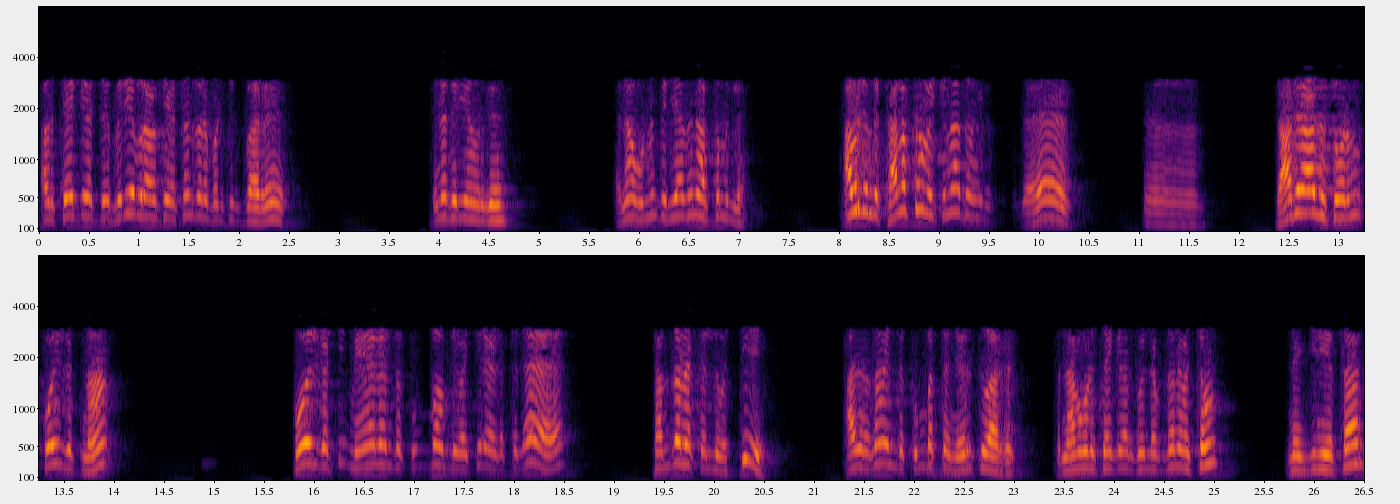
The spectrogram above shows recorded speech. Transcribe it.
அவர் சேர்க்கிற பெரிய புராணத்தை எத்தனை தடவை படிச்சிருப்பாரு? என்ன தெரியும் அவருக்கு? ஏன்னா ஒண்ணும் தெரியாதுன்னு அர்த்தம் இல்ல. அவருக்கு அந்த கலசம் வைக்கணும் அது ராஜராஜ சோழன் கோயில் கட்டினா கோயில் கட்டி மேல இந்த கும்பம் அப்படி வைக்கிற இடத்துல சந்தன கல்லு வச்சு அதுலதான் இந்த கும்பத்தை நிறுத்துவார்கள். இப்ப நவகுட சேகரார் கோயில் அப்படித்தானே வச்சோம்? இந்த இன்ஜினியர் சார்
